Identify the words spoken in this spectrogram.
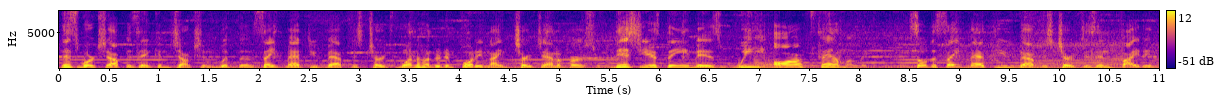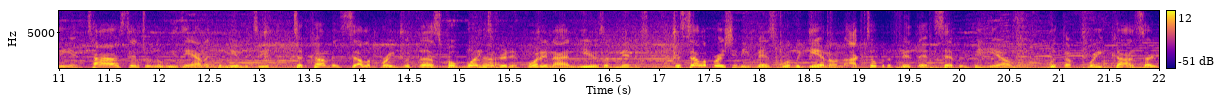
This workshop is in conjunction with the St. Matthew Baptist Church 149th church anniversary. This year's theme is We Are Family. So the St. Matthew Baptist Church is inviting the entire Central Louisiana community to come and celebrate with us for 149 years of ministry. The celebration events will begin on October the 5th at 7 p.m. with a free concert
